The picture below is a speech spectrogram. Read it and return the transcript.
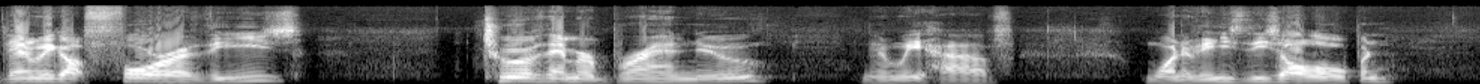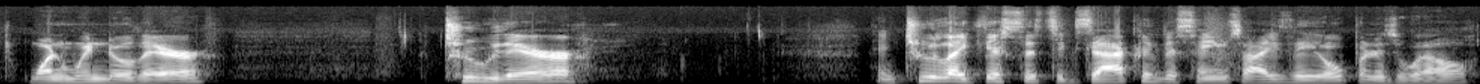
Then we got four of these. Two of them are brand new. Then we have one of these. These all open. One window there. Two there. And two like this that's exactly the same size. They open as well.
